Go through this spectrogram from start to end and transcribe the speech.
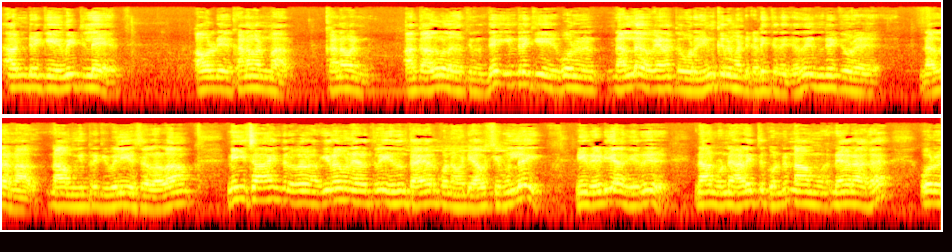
அன்றைக்கு வீட்டிலே அவருடைய கணவன்மார் கணவன் அங்கு அலுவலகத்திலிருந்து இன்றைக்கு ஒரு நல்ல எனக்கு ஒரு இன்க்ரிமெண்ட் கிடைத்திருக்கிறது. இன்றைக்கு ஒரு நல்ல நாள். நாம் இன்றைக்கு வெளியே செல்லலாம். நீ சாயந்தரம் இரவு நேரத்தில் எதுவும் தயார் பண்ண வேண்டிய அவசியம் இல்லை. நீ ரெடியாக இரு. நான் உன்னை அழைத்து கொண்டு நாம் நேராக ஒரு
